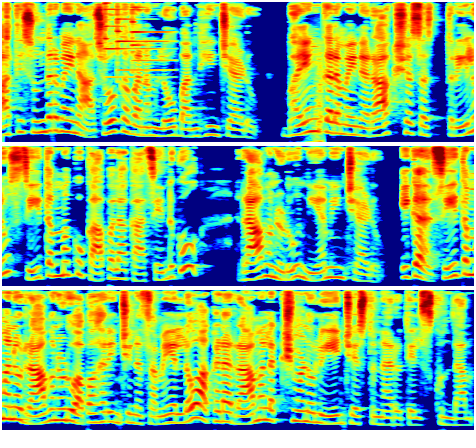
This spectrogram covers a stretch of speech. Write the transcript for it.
అతి సుందరమైన అశోకవనంలో బంధించాడు. భయంకరమైన రాక్షస స్త్రీలు సీతమ్మకు కాపలా కాసేందుకు రావణుడు నియమించాడు. ఇక సీతమ్మను రావణుడు అపహరించిన సమయంలో అక్కడ రామలక్ష్మణులు ఏం చేస్తున్నారో తెలుసుకుందాం.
